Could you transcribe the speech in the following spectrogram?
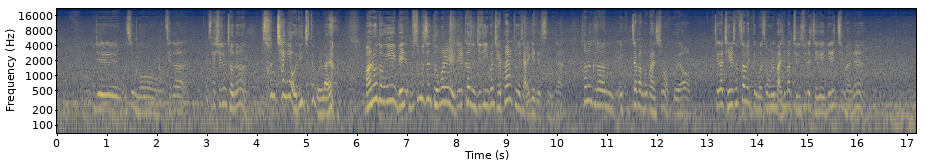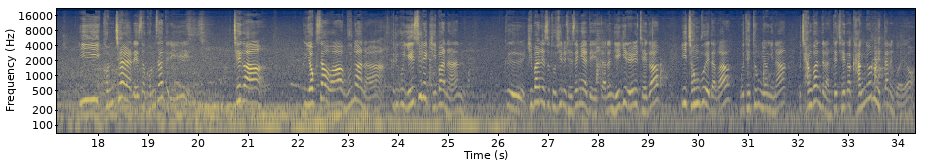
이제 무슨 뭐 제가 사실은 저는 선창이 어딘지도 몰라요. 만호동이 매- 무슨 무슨 동을 일컫는지도 이번 재판을 통해서 알게 됐습니다. 저는 그런 이 복잡한 거 관심 없고요. 제가 제일 섭섭했던 것은 오늘 마지막 진술에서 제가 얘기를 했지만은 이 검찰에서 검사들이 제가 그 역사와 문화나 그리고 예술에 기반한 그 기반해서 도시를 재생해야 되겠다는 얘기를 제가 이 정부에다가 뭐 대통령이나 뭐 장관들한테 제가 강요를 했다는 거예요.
